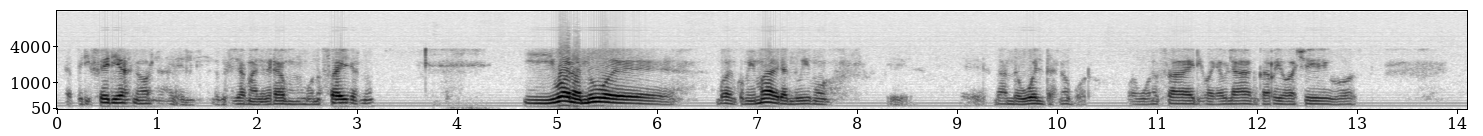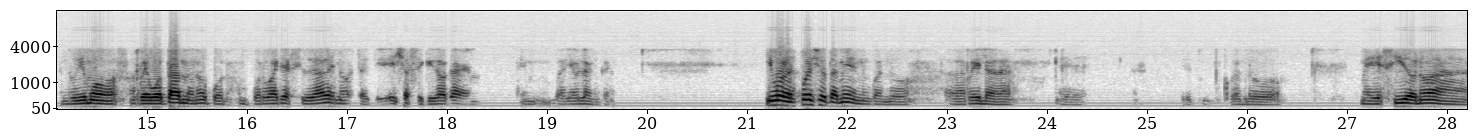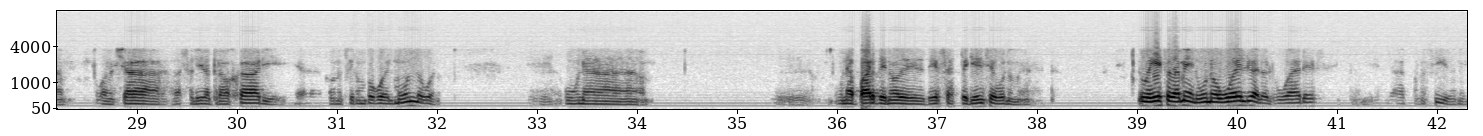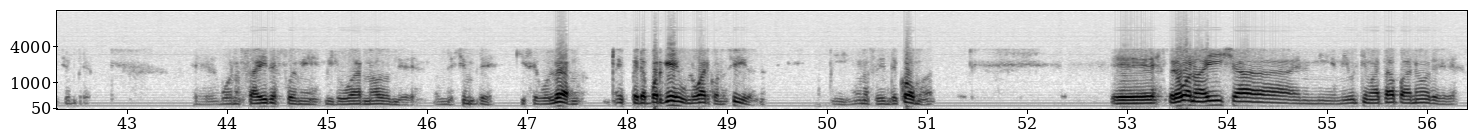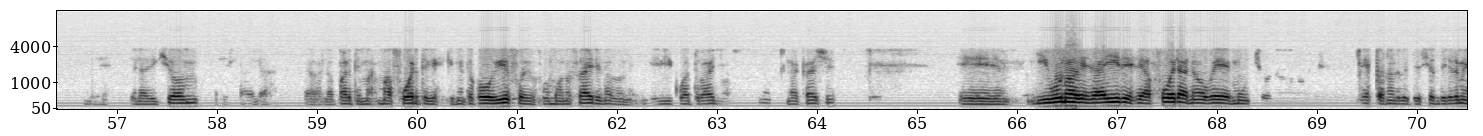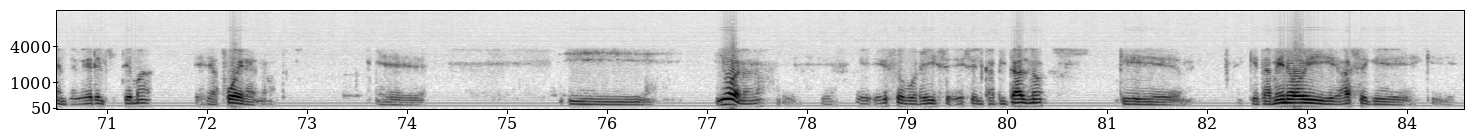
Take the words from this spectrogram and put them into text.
la periferia, ¿no? lo que se llama el Gran Buenos Aires, ¿no? Y bueno, anduve, bueno, con mi madre anduvimos eh, dando vueltas, ¿no? Por, Buenos Aires, Bahía Blanca, Río Gallegos. Anduvimos rebotando, ¿no? Por, por varias ciudades, ¿no? Hasta que ella se quedó acá en, Bahía Blanca. Y bueno, después yo también, cuando agarré la... Eh, cuando me decido, ¿no? A, bueno, ya a salir a trabajar y a conocer un poco del mundo, bueno, eh, una eh, una parte ¿no? de, esa experiencia, bueno, me, esto también, uno vuelve a los lugares ha conocido, ¿no? siempre eh, Buenos Aires fue mi, mi, lugar, ¿no? Donde, donde siempre quise volver, ¿no? pero porque es un lugar conocido, ¿no? Y uno se siente cómodo. pero bueno, ahí ya en mi, última etapa, ¿no? De, la adicción, la, parte más, más fuerte que, me tocó vivir fue, fue en Buenos Aires, ¿no? Donde viví cuatro años en la calle. Eh, y uno desde ahí, desde afuera, no ve mucho. Esto no lo que te decía anteriormente, ver el sistema desde afuera. ¿no? Eh, y, y bueno, ¿no? eso por ahí es, el capital, ¿no? Que, que también hoy hace que, que,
